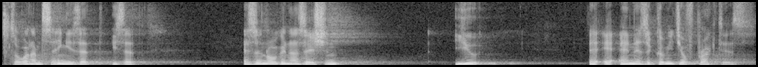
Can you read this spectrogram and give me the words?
So what I'm saying is that, is that as an organization, you, and as a community of practice,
